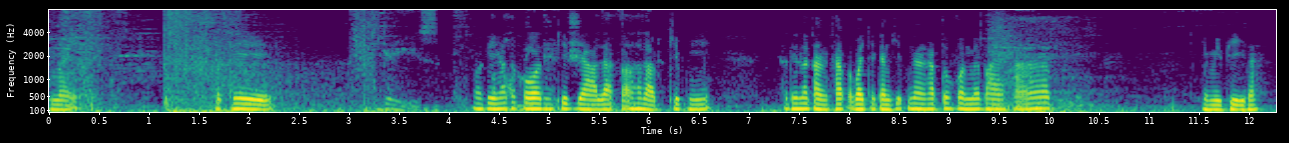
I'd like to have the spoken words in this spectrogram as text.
มใหม่ก็เท่โอเคครับทุกคนคลิปยาวแล้วก็สำหรับคลิปนี้ แค่นี้แล้วกันครับ เอาไว้เจอกันคลิปหน้าครับ ทุกคน บ๊ายบายครับ MVP นะ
